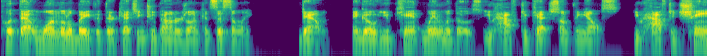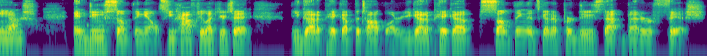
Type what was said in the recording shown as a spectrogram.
put that one little bait that they're catching two pounders on consistently down and go, you can't win with those. You have to catch something else. You have to change yeah. and do something else. You have to, like you said, you got to pick up the top water. You got to pick up something that's going to produce that better fish.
